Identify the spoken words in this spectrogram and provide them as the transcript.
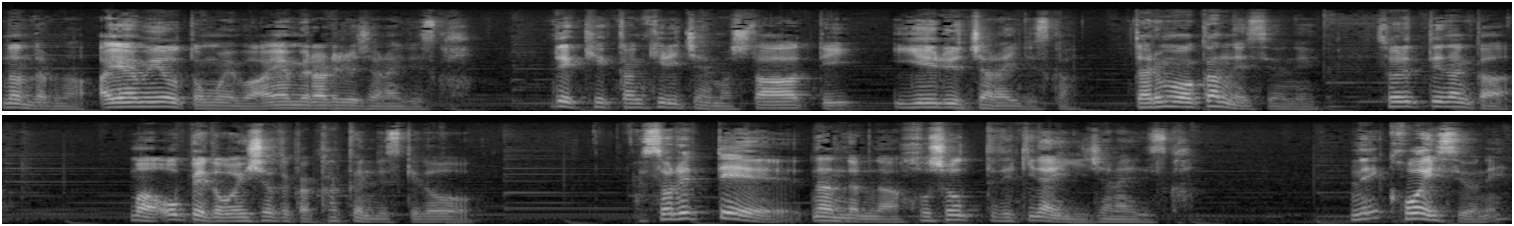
なんだろうな殺めようと思えば殺められるじゃないですか。で血管切れちゃいましたって言えるじゃないですか。誰もわかんないですよね。それってなんかまあオペ同意書とか書くんですけどそれってなんだろうな保証ってできないじゃないですか。ね怖いですよね。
